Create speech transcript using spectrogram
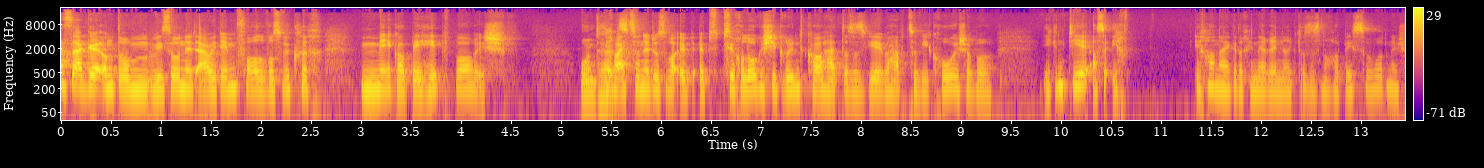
auch sagen und darum, wieso nicht auch in dem Fall, wo es wirklich mega behebbar ist. Und Ich weiß zwar nicht, ob, ob es psychologische Gründe gehabt hat, dass es wie überhaupt so wie gekommen ist, aber irgendwie, also ich, ich habe eigentlich in Erinnerung, dass es nachher besser geworden ist.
